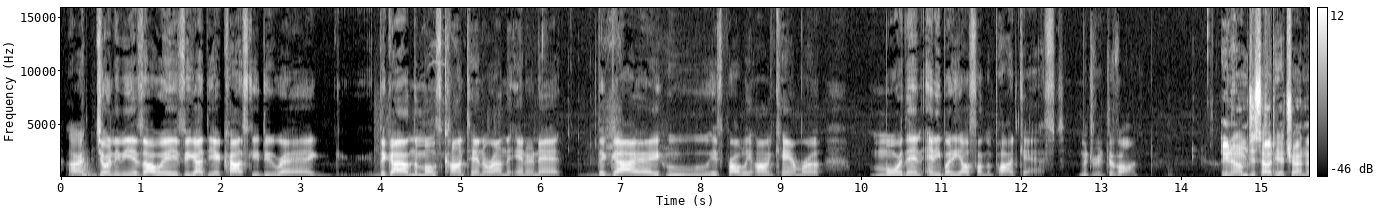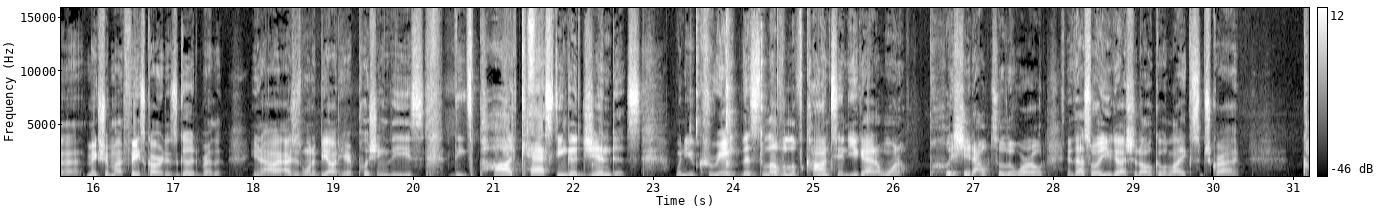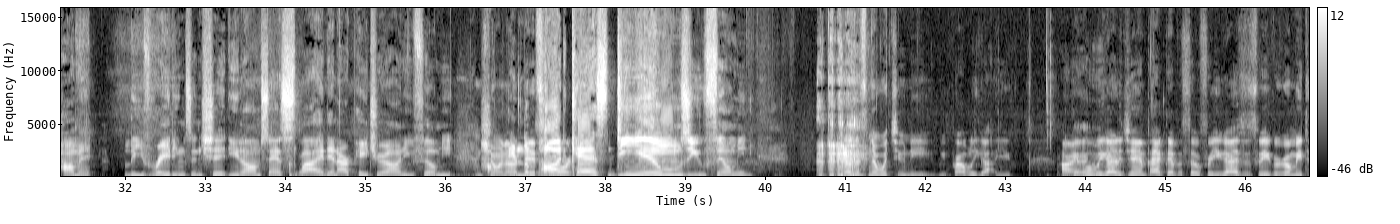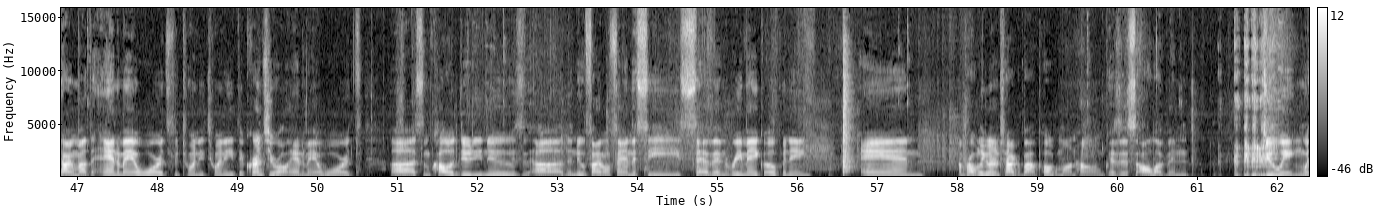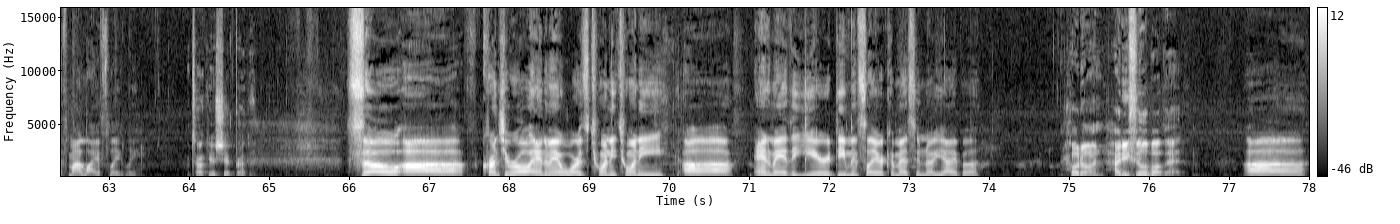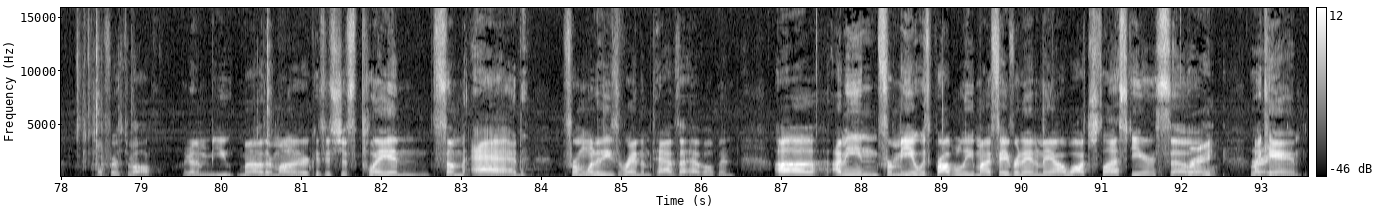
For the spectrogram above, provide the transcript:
All right, joining me as always, we got the Akatsuki Durag, the guy on the most content around the internet, the guy who is probably on camera more than anybody else on the podcast, Madrid Devon. You know, I'm just out here trying to make sure my face card is good, brother. You know, I, I just want to be out here pushing these these podcasting agendas. When you create this level of content, you gotta want to push it out to the world, and that's why you guys should all go like, subscribe, comment, leave ratings and shit. You know what I'm saying? Slide in our Patreon. You feel me? Join in the Discord. podcast DMs. You feel me? Let us know what you need. We probably got you. All right. Well, we got a jam-packed episode for you guys this week. We're going to be talking about the Anime Awards for 2020, the Crunchyroll Anime Awards, uh, some Call of Duty news, uh, the new Final Fantasy VII remake opening, and I'm probably going to talk about Pokemon Home because it's all I've been doing with my life lately. Talk your shit, brother. So, uh, Crunchyroll Anime Awards 2020, uh, Anime of the Year, Demon Slayer Kimetsu no Yaiba. Hold on. How do you feel about that? Uh, well, first of all, I gotta mute my other monitor because it's just playing some ad from one of these random tabs I have open. Uh, I mean, for me, it was probably my favorite anime I watched last year, so Right, I can't.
